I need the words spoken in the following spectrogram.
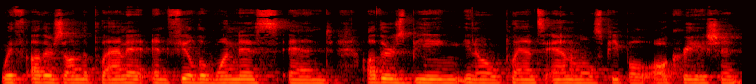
with others on the planet and feel the oneness and others being, you know, plants, animals, people, all creation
